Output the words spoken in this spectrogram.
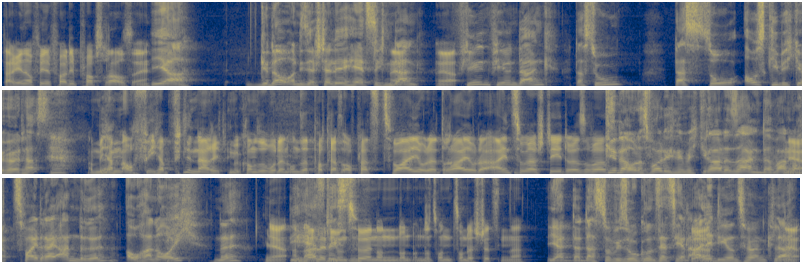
Da gehen auf jeden Fall die Props raus, ey. Ja. Genau, an dieser Stelle herzlichen Ja, Dank. ja. Vielen, vielen Dank, dass du das so ausgiebig gehört hast. Und mich haben auch, viel- ich habe viele Nachrichten bekommen, so, wo dann unser Podcast auf Platz 2 oder 3 oder 1 sogar steht oder sowas. Genau, das wollte ich nämlich gerade sagen. Da waren Ja. noch zwei, drei andere, auch an euch, ne? Ja, Die an alle, die uns hören und, und, und uns, unterstützen, ne? Ja, da- das sowieso grundsätzlich an Klar. alle, die uns hören, klar. Ja.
